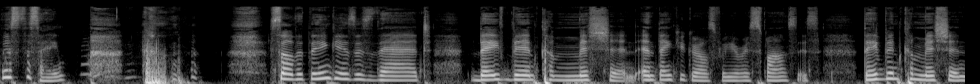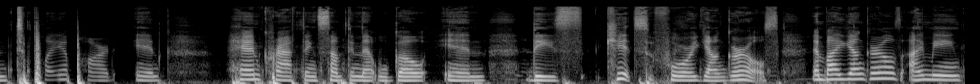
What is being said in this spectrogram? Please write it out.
It's the same. so the thing is is that they've been commissioned and thank you girls for your responses. They've been commissioned to play a part in handcrafting something that will go in these kits for young girls. And by young girls, I mean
